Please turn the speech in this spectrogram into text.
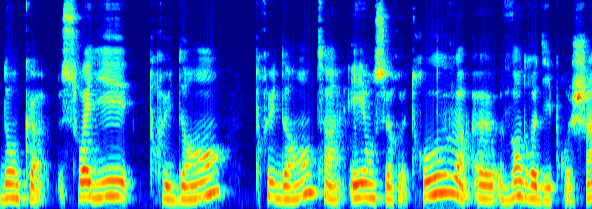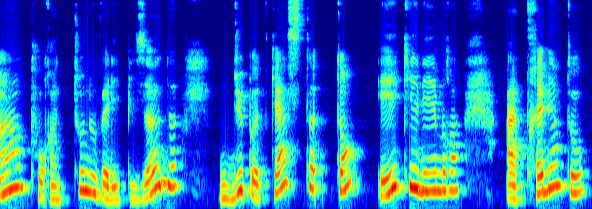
Donc soyez prudents, prudentes, et on se retrouve vendredi prochain pour un tout nouvel épisode du podcast Temps et équilibre. À très bientôt.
